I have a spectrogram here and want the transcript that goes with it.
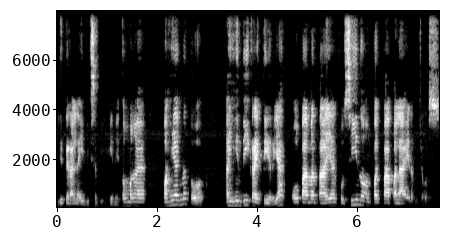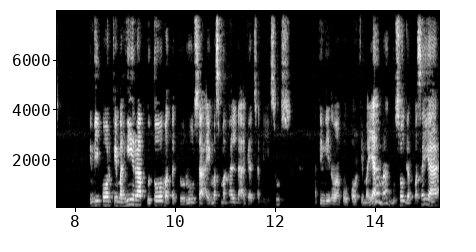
literal na ibig sabihin. Itong mga pahayag na to ay hindi kriteria o pamantayan kung sino ang pagpapalain ng Diyos. Hindi porke mahirap, gutom at nagdurusa ay mas mahal na agad siya ni Jesus. At hindi naman po porke mayaman, busog at masaya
